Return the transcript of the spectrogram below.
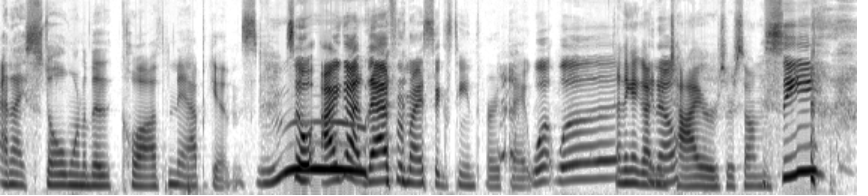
And I stole one of the cloth napkins. So I got that for my 16th birthday. What? What? I think I got you new know? tires or something. See?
